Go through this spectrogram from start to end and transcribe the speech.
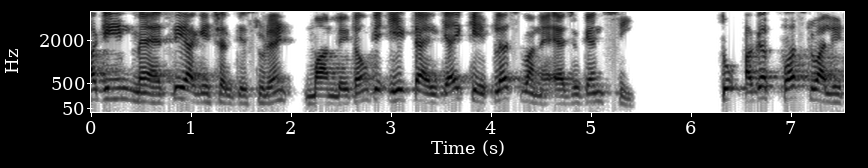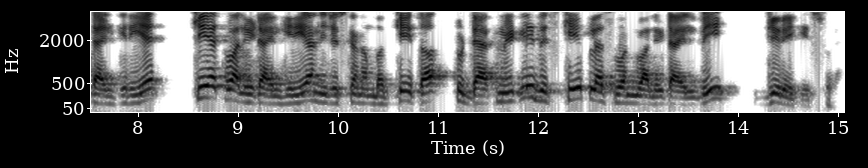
again मैं ऐसे आगे चल के स्टूडेंट मान लेता हूँ कि एक टाइल क्या है के प्लस वन है एज यू कैन सी तो अगर फ़र्स्ट वाली टाइल गिरी है के एथ वाली टाइल गिरी यानी जिसका नंबर के था तो definitely this k plus one वाली टाइल भी गिरेगी स्टूडेंट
